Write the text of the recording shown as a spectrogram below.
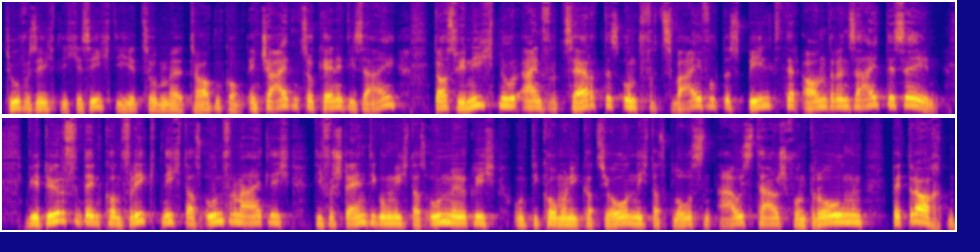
zuversichtliche Sicht, die hier zum äh, Tragen kommt. Entscheidend, so Kennedy sei, dass wir nicht nur ein verzerrtes und verzweifeltes Bild der anderen Seite sehen. Wir dürfen den Konflikt nicht als unvermeidlich, die Verständigung nicht als unmöglich und die Kommunikation nicht als bloßen Austausch von Drohungen betrachten.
